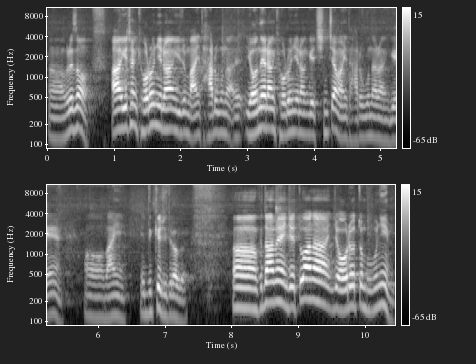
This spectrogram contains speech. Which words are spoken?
어, 그래서 아 이게 참 결혼이랑 좀 많이 다르구나 연애랑 결혼이란 게 진짜 많이 다르구나라는 게 어, 많이 느껴지더라고요. 어, 그 다음에 이제 또 하나 이제 어려웠던 부분이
